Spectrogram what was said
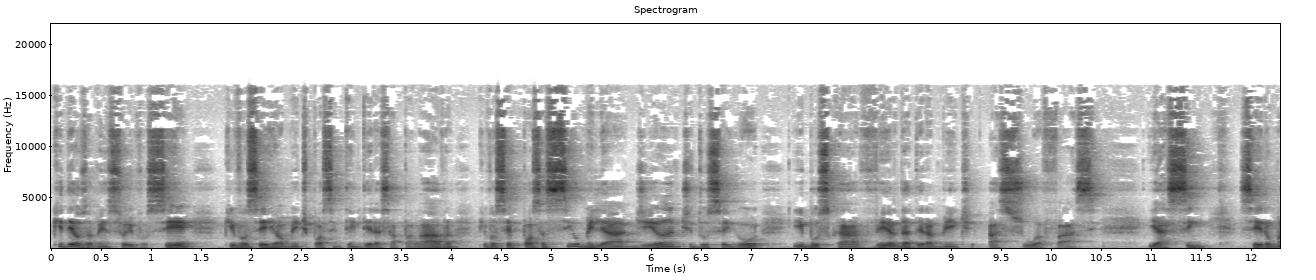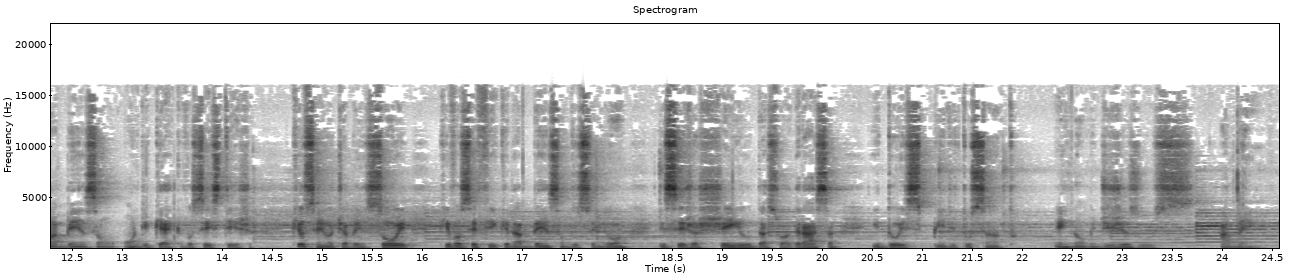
Que Deus abençoe você, que você realmente possa entender essa palavra, que você possa se humilhar diante do Senhor e buscar verdadeiramente a sua face. E assim ser uma bênção onde quer que você esteja. Que o Senhor te abençoe, que você fique na bênção do Senhor e seja cheio da sua graça e do Espírito Santo. Em nome de Jesus. Amém.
